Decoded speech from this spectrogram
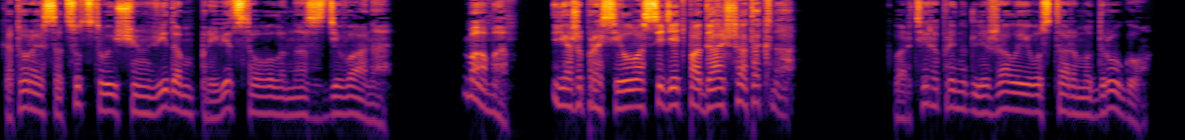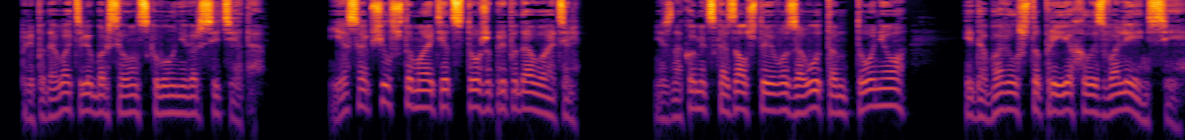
которая с отсутствующим видом приветствовала нас с дивана. «Мама, я же просил вас сидеть подальше от окна». Квартира принадлежала его старому другу, преподавателю Барселонского университета. Я сообщил, что мой отец тоже преподаватель. Незнакомец сказал, что его зовут Антонио, и добавил, что приехал из Валенсии.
